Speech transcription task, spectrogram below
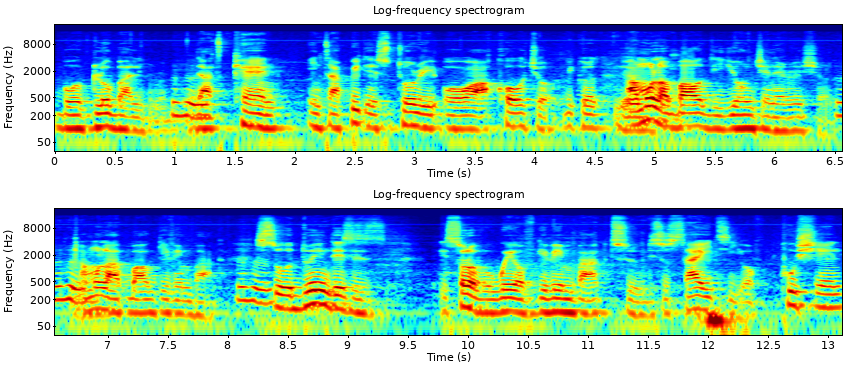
but globally, mm-hmm. that can interpret a story or our culture? Because I'm all about the young generation. Mm-hmm. I'm all about giving back. So doing this is, is sort of a way of giving back to the society, of pushing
